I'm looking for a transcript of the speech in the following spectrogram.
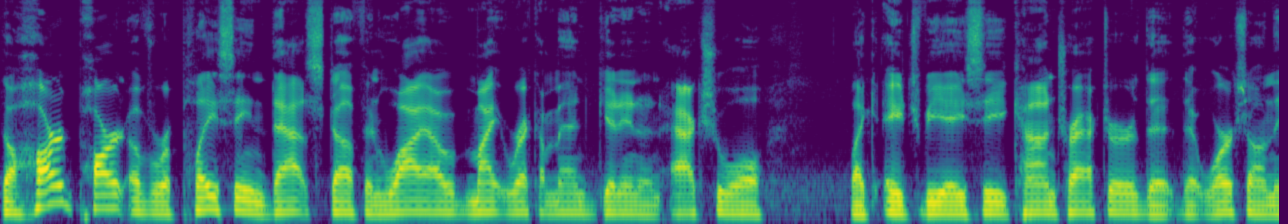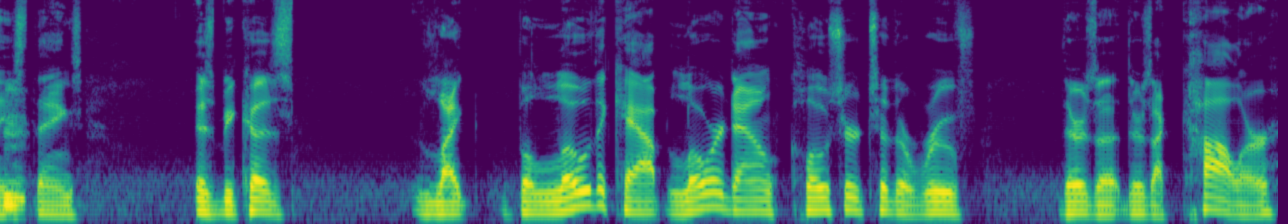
the hard part of replacing that stuff and why I might recommend getting an actual like HVAC contractor that that works on these mm. things is because like below the cap, lower down closer to the roof, there's a there's a collar,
